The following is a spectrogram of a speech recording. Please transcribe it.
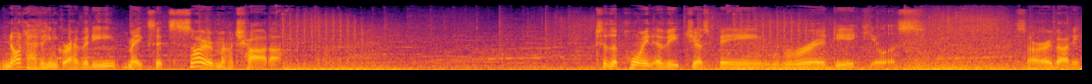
Not having gravity makes it so much harder. To the point of it just being ridiculous. Sorry, buddy.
